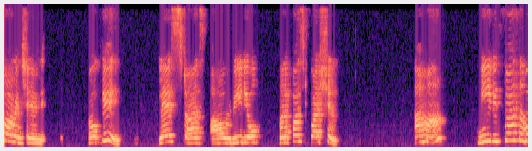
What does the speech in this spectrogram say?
కామెంట్ చేయండి. Okay let starts our video మన ఫస్ట్ క్వశ్చన్ అమ్మ నీ విశ్వాసము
